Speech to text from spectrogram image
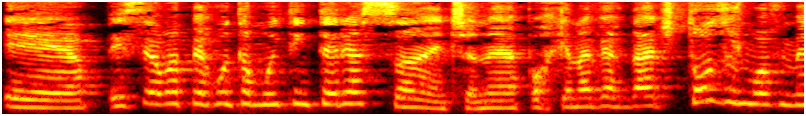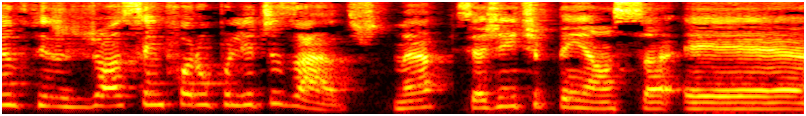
É, isso é uma pergunta muito interessante, né? Porque, na verdade, todos os movimentos religiosos sempre foram politizados, né? Se a gente pensa, é,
